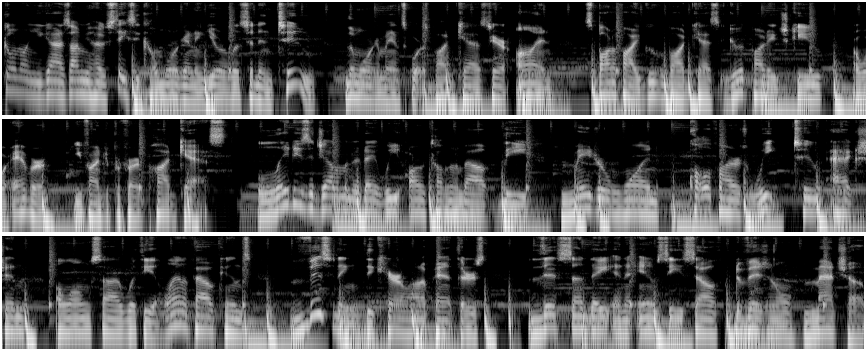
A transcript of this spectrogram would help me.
Going on, you guys? I'm your host, Stacy Cole Morgan, and you're listening to the Morgan Man Sports Podcast here on Spotify, Google Podcasts, Good Pod HQ, or wherever you find your preferred podcast. Ladies and gentlemen, today we are talking about the Major One Qualifiers Week 2 action alongside with the Atlanta Falcons visiting the Carolina Panthers this Sunday in an NFC South divisional matchup.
